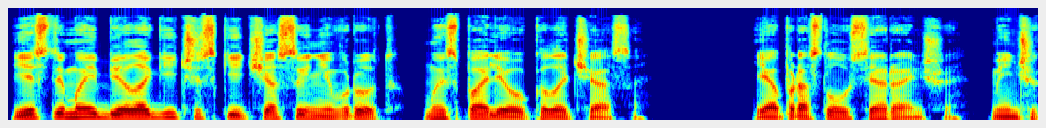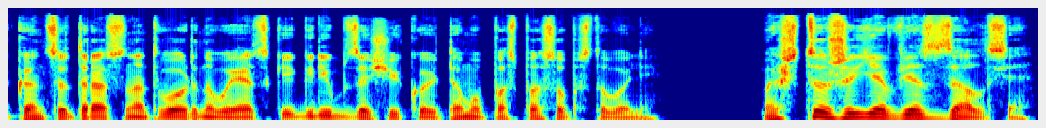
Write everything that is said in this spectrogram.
Если мои биологические часы не врут, мы спали около часа. Я проснулся раньше. Меньше концентрации снотворного и адский гриб за щекой тому поспособствовали. А что же я ввязался?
